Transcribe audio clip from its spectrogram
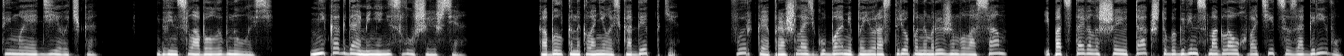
«Ты моя девочка», — Гвин слабо улыбнулась. «Никогда меня не слушаешься». Кобылка наклонилась к адептке, фыркая, прошлась губами по ее растрепанным рыжим волосам и подставила шею так, чтобы Гвин смогла ухватиться за гриву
